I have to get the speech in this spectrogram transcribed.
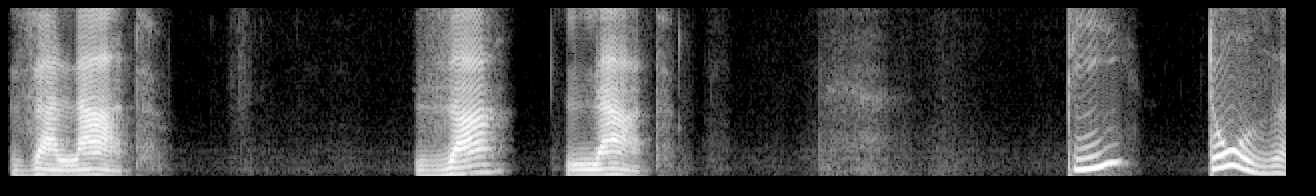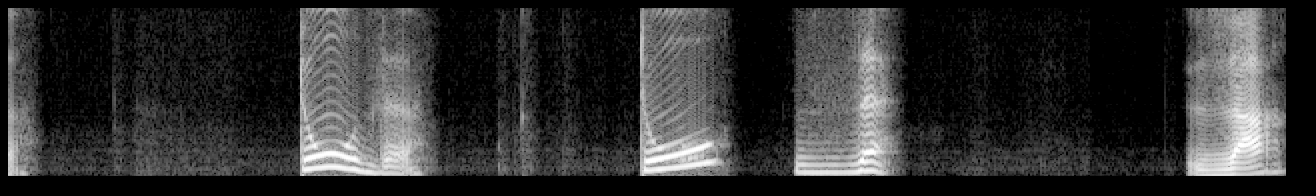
Salat. Salat. Die Dose. Dose. Dose. Salat.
